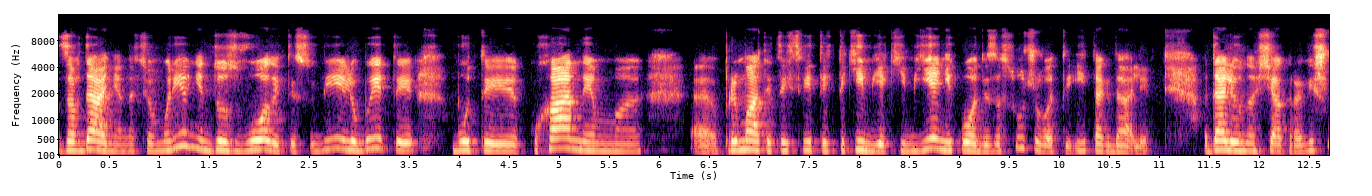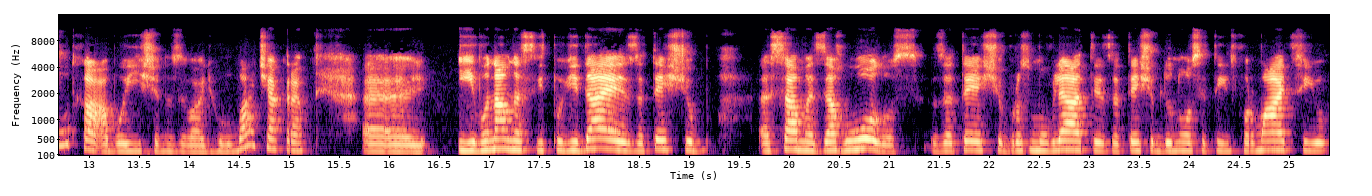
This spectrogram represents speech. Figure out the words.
завдання на цьому рівні дозволити собі любити, бути коханим. Е, приймати цей світ таким, яким є, нікого не засуджувати і так далі. Далі у нас чакра Вішутха, або її ще називають голуба чакра, і вона в нас відповідає за те, щоб е, саме за голос, за те, щоб розмовляти, за те, щоб доносити інформацію.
